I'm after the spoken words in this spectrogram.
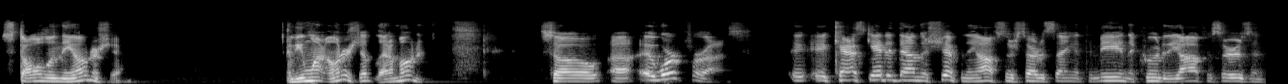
stolen the ownership. If you want ownership, let them own it. So uh, it worked for us. It, it, cascaded down the ship, and the officers started saying it to me, and the crew to the officers, and,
